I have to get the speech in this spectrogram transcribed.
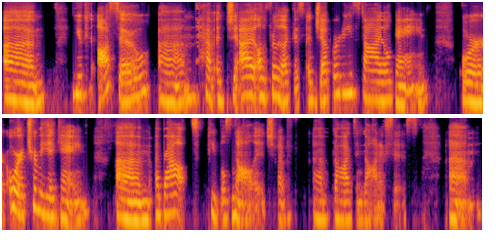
Um, you can also um, have a, I really like this, a Jeopardy style game or, or a trivia game um, about people's knowledge of, of gods and goddesses. Um,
